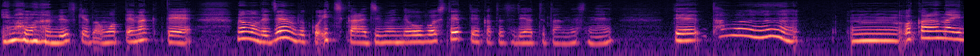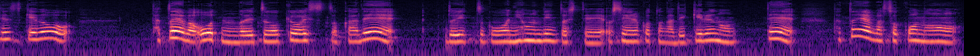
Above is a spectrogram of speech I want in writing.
今もなんですけど持ってなくてなので全部こう一から自分で応募してっていう形でやってたんですね。で多分うんわからないですけど例えば大手のドイツ語教室とかでドイツ語を日本人として教えることができるのって例えばそこの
